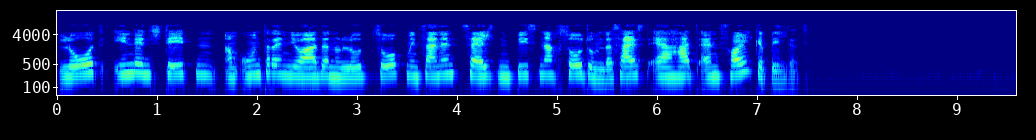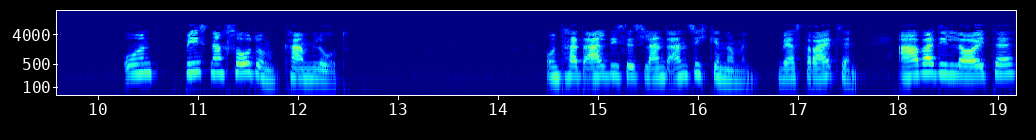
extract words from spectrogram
Lot in den Städten am unteren Jordan und Lot zog mit seinen Zelten bis nach Sodom. Das heißt, er hat ein Volk gebildet. Und bis nach Sodom kam Lot und hat all dieses Land an sich genommen. Vers 13. Aber die Leute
